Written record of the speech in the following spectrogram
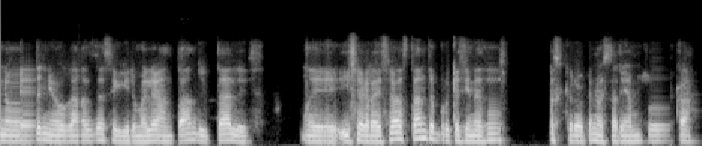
no había tenido ganas de seguirme levantando y tales. Eh, y se agradece bastante porque sin esas, pues creo que no estaríamos acá.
